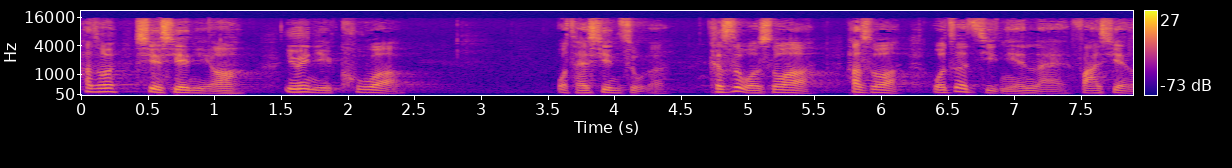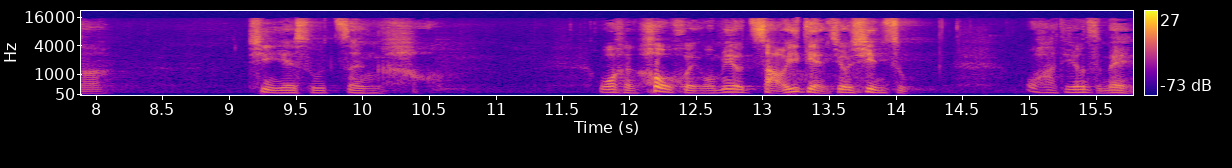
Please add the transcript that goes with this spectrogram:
他说：“谢谢你啊，因为你哭啊，我才信主了。可是我说啊，他说，我这几年来发现啊，信耶稣真好。我很后悔我没有早一点就信主。哇，弟兄姊妹。”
